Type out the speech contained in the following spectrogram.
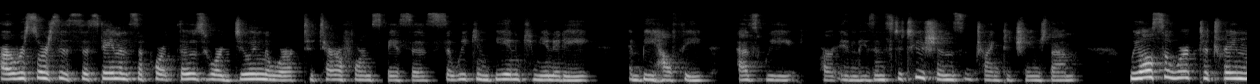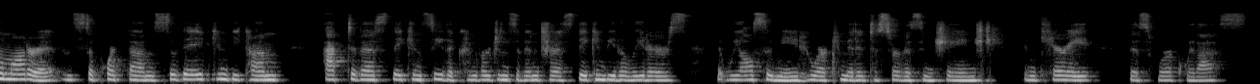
Our resources sustain and support those who are doing the work to terraform spaces so we can be in community and be healthy as we are in these institutions and trying to change them. We also work to train the moderate and support them so they can become activists, they can see the convergence of interests, they can be the leaders that we also need who are committed to service and change and carry this work with us.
